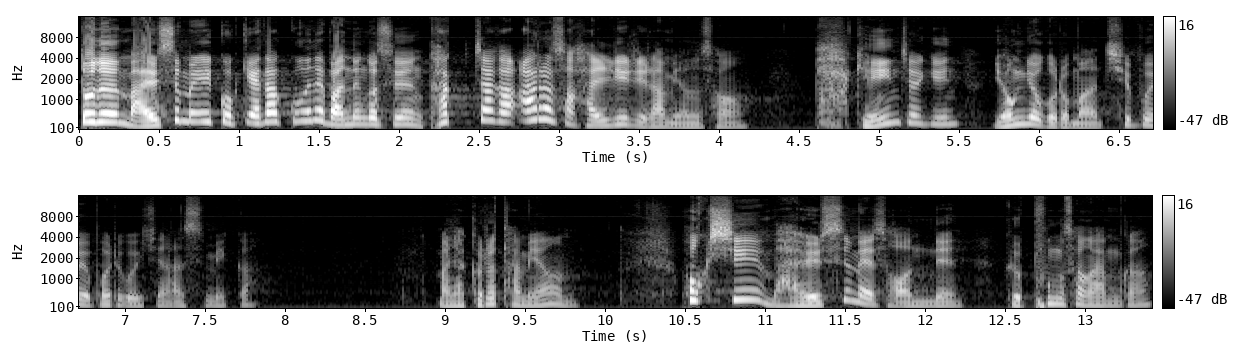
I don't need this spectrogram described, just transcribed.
또는 말씀을 읽고 깨닫고 은혜 받는 것은 각자가 알아서 할 일이라면서 다 개인적인 영역으로만 치부해 버리고 있지는 않습니까? 만약 그렇다면 혹시 말씀에서 얻는 그 풍성함과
